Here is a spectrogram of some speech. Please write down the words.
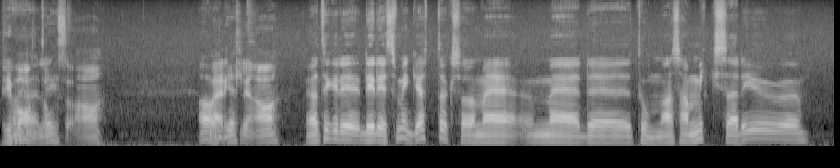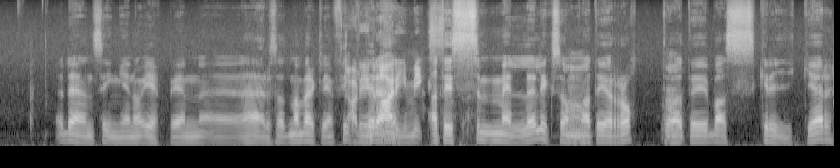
privat också. Ja, ja, verkligen. gött. Ja. Jag tycker det, det är det som är gött också med, med eh, Thomas. Han mixade ju eh, den singeln och EPn eh, här så att man verkligen fick ja, det det, är där. Att det smäller liksom, Ja. att det är rått och att det bara skriker.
